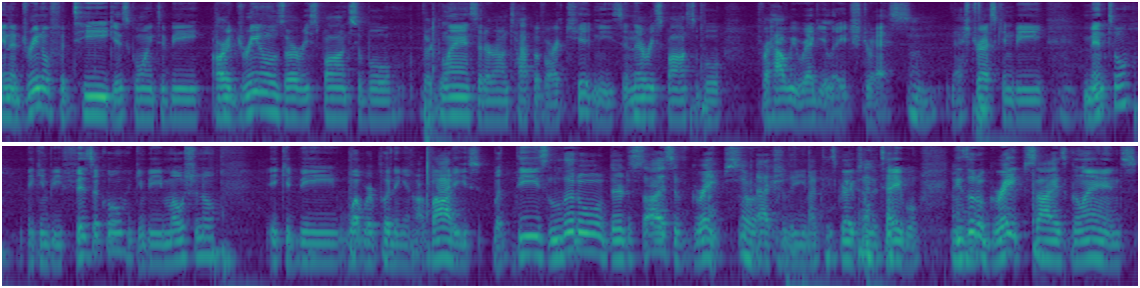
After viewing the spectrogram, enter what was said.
And adrenal fatigue is going to be our adrenals are responsible, they're glands that are on top of our kidneys, and they're responsible for how we regulate stress. That stress can be mental, it can be physical, it can be emotional, it could be what we're putting in our bodies. But these little, they're the size of grapes, Right. actually, like these grapes on the table. These mm-hmm. little grape sized glands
